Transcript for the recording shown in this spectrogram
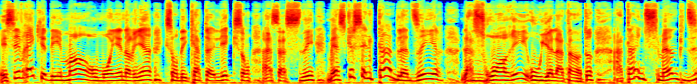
Et c'est vrai qu'il y a des morts au Moyen-Orient qui sont des catholiques qui sont assassinés. Mais est-ce que c'est le temps de le dire la soirée où il y a l'attentat? Attends une semaine puis dis,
